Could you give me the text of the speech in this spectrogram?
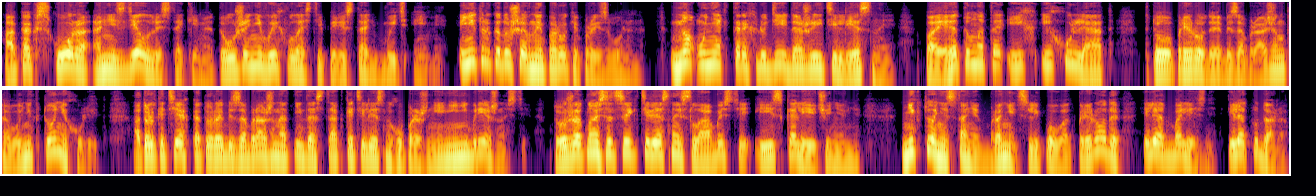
а как скоро они сделались такими, то уже не в их власти перестать быть ими. И не только душевные пороки произвольны. Но у некоторых людей даже и телесные, поэтому-то их и хулят. Кто природой обезображен, того никто не хулит, а только тех, которые обезображены от недостатка телесных упражнений и небрежности. Тоже относится и к телесной слабости, и искалечению. Никто не станет бронить слепого от природы или от болезни, или от удара,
